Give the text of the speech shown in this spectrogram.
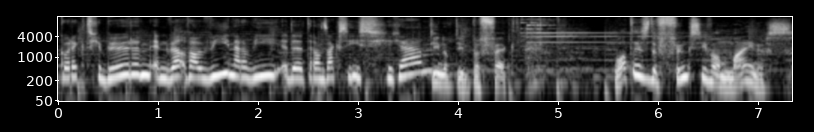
correct gebeuren en wel, van wie naar wie de transactie is gegaan. 10 op 10, perfect. Wat is de functie van miners?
